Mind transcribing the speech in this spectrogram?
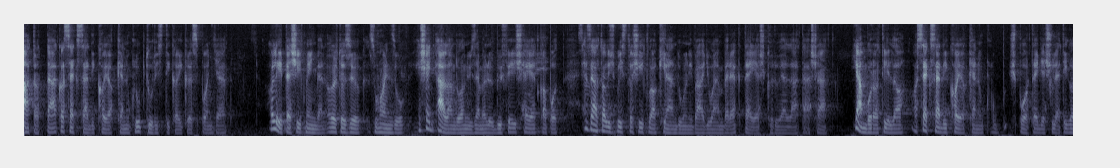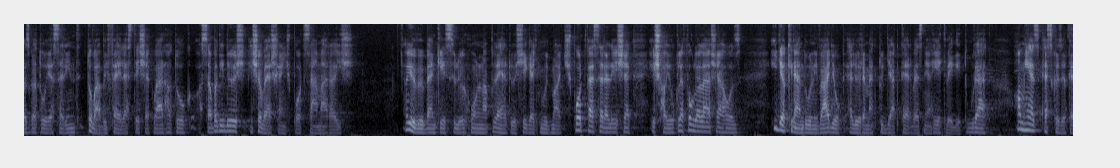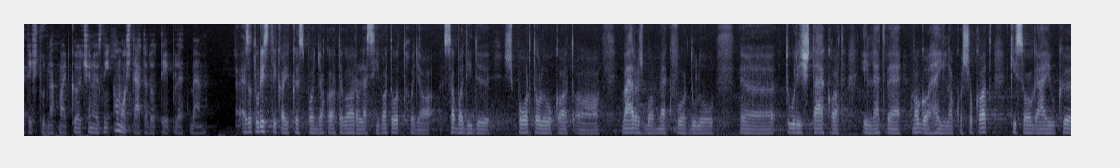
átadták a Szexádi Kajakkenu Klub turisztikai központját. A létesítményben öltözők, zuhanyzók és egy állandóan üzemelő büfé is helyet kapott, ezáltal is biztosítva a kirándulni vágyó emberek teljes körű ellátását. Jámbor Attila, a Szexádi Kajakkenu Klub Sportegyesület igazgatója szerint további fejlesztések várhatók a szabadidős és a versenysport számára is. A jövőben készülő holnap lehetőséget nyújt majd sportfelszerelések és hajók lefoglalásához, így a kirándulni vágyók előre meg tudják tervezni a hétvégi túrát, amihez eszközöket is tudnak majd kölcsönözni a most átadott épületben. Ez a turisztikai központ gyakorlatilag arra lesz hivatott, hogy a szabadidő sportolókat, a városban megforduló e, turistákat, illetve maga a helyi lakosokat kiszolgáljuk e,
